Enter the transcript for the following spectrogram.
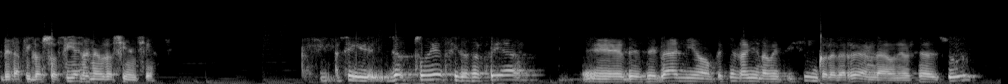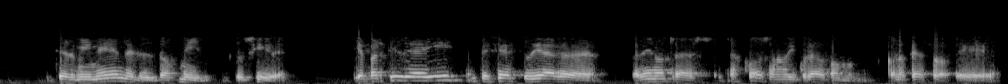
la filosofía y la neurociencia. Sí, yo estudié filosofía eh, desde el año, empecé en el año 95 la carrera en la Universidad del Sur, terminé en el 2000, inclusive. Y a partir de ahí empecé a estudiar eh, también otras otras cosas ¿no? vinculadas con, con lo que es eh,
